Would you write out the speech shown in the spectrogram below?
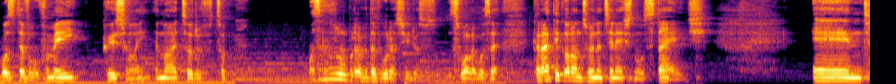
was difficult for me personally, and I sort of took was a little bit of a difficult issue to swallow was that karate got onto an international stage, and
